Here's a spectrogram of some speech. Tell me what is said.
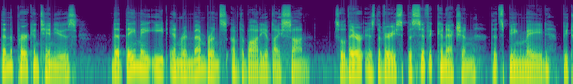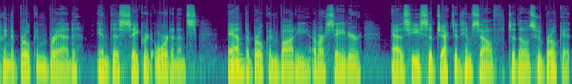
Then the prayer continues, that they may eat in remembrance of the body of thy Son. So there is the very specific connection that's being made between the broken bread in this sacred ordinance and the broken body of our Savior as he subjected himself to those who broke it.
